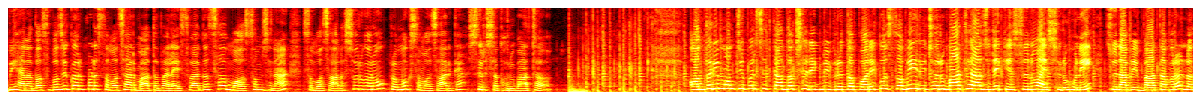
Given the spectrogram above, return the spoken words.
बिहान दस बजेको अर्पण समाचारमा तपाईँलाई स्वागत छ। म सम्झना समाचार सुरु गरौं प्रमुख समाचारका शीर्षकहरूबाट। अन्तरिम मन्त्री परिषदका अध्यक्ष रेग्मी विरूद्ध परेको सबै रिटहरूमाथि आजदेखि सुनवाई शुरू हुने चुनावी वातावरण र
